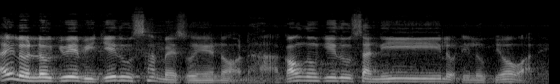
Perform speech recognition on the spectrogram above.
အောင်။အဲ့လိုလှုပ်ကြွေးပြီးကျေးဇူးဆက်မယ်ဆိုရင်တော့ဒါအကောင်းဆုံးကျေးဇူးဆက်နည်းလို့ဒီလိုပြောပါတယ်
